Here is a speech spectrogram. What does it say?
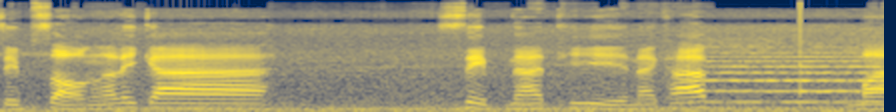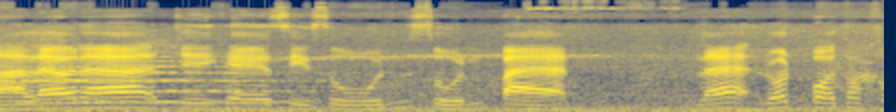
12นาฬิกา 10 นาทีนะครับ มาแล้วนะ GK 4008 และรถปตท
